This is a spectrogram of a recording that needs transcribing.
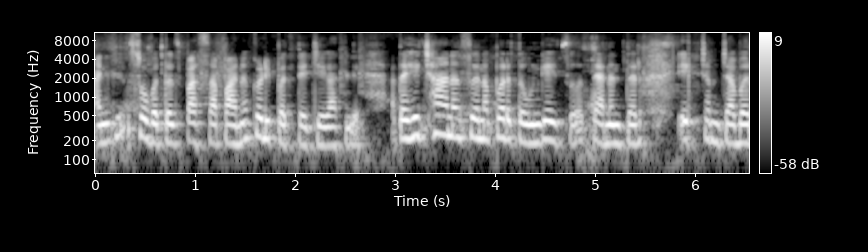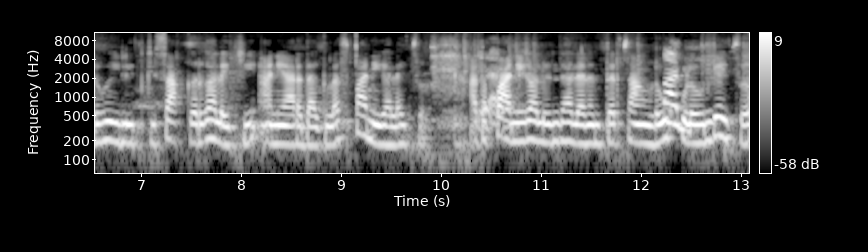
आणि सोबतच पाच सहा पानं कढीपत्त्याची घातले. आता हे छान असं ना परतवून घ्यायचं. त्यानंतर एक चमचाभर होईल इतकी साखर घालायची आणि अर्धा ग्लास पाणी घालायचं. आता पाणी घालून झाल्यानंतर चांगलं उकळवून घ्यायचं.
